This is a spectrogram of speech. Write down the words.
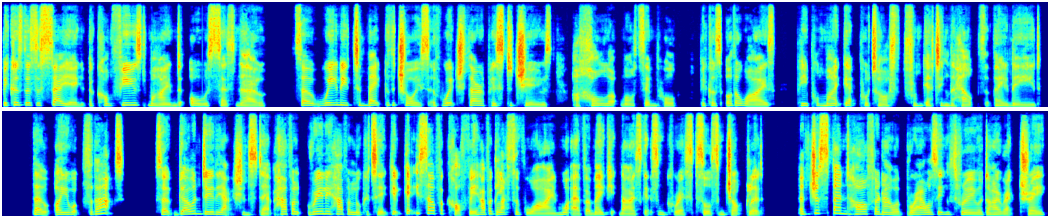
Because there's a saying, a confused mind always says no. So we need to make the choice of which therapist to choose a whole lot more simple because otherwise people might get put off from getting the help that they need. So are you up for that? So go and do the action step. Have a really have a look at it. Get, get yourself a coffee, have a glass of wine, whatever, make it nice, get some crisps or some chocolate and just spend half an hour browsing through a directory.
